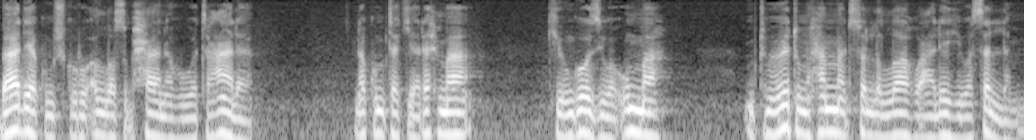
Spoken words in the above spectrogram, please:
baada ya kumshukuru allah subhanahu wa taala na rehma kiongozi wa umma mtume wetu muhammad salllahu alaihi wasallam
